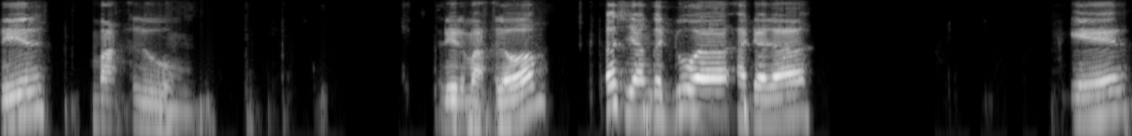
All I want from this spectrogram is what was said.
lil maklum. Lil maklum. Terus yang kedua adalah fi'il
